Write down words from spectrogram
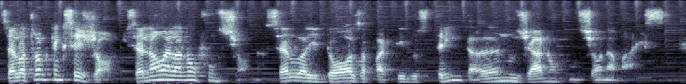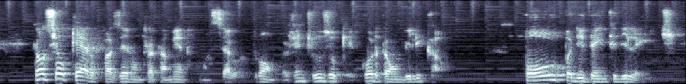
Célula tronco tem que ser jovem, senão ela não funciona. Célula idosa a partir dos 30 anos já não funciona mais. Então, se eu quero fazer um tratamento com uma célula-tronco, a gente usa o quê? Cordão umbilical, polpa de dente de leite.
